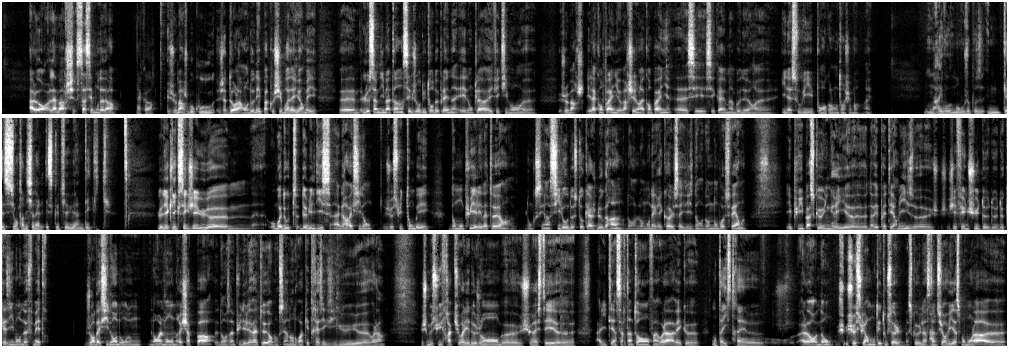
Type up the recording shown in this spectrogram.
Alors la marche, ça c'est mon dada. D'accord. Je marche beaucoup, j'adore la randonnée, pas que chez moi d'ailleurs, mais euh, le samedi matin, c'est le jour du Tour de Plaine, et donc là, effectivement, euh, je marche. Et la campagne, marcher dans la campagne, euh, c'est quand même un bonheur inassouvi pour encore longtemps chez moi. ouais. On arrive au moment où je pose une question traditionnelle. Est-ce que tu as eu un déclic? Le déclic, c'est que j'ai eu, au mois d'août 2010, un grave accident. Je suis tombé dans mon puits d'élévateur. Donc, c'est un silo de stockage de grains. Dans, dans le monde agricole, ça existe dans, dans de nombreuses fermes. Et puis, parce qu'une grille euh, n'avait pas été remise, euh, j'ai fait une chute de, de- de quasiment 9 mètres. Genre d'accident dont normalement on ne réchappe pas dans un puits d'élévateur. Donc, c'est un endroit qui est très exigu. euh, voilà. Je me suis fracturé les deux jambes. euh, je suis resté euh, alité un certain temps. Enfin, voilà, avec. euh, On t'a extrait euh, alors non, je, je suis remonté tout seul parce que l'instinct de survie à ce moment-là euh,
